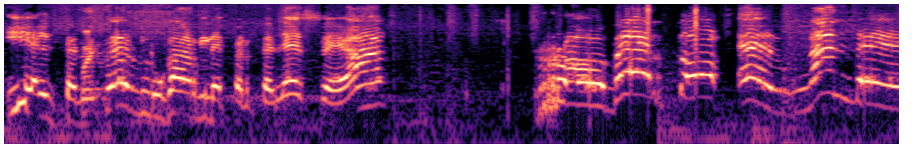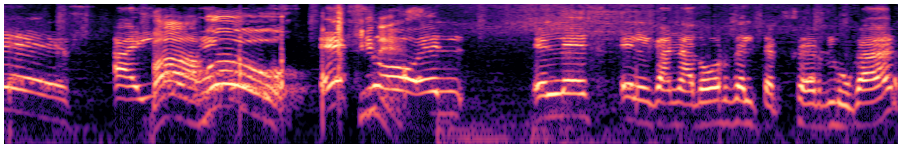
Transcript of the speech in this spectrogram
Y el tercer lugar le pertenece a Roberto Hernández. Ahí ¡Vamos! vemos. ¿Quién Eso, él, él es el ganador del tercer lugar.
